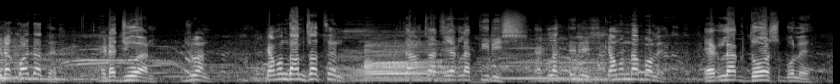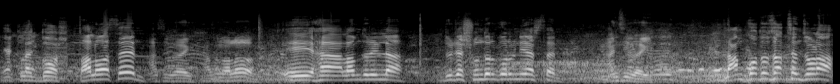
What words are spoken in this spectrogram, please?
এটা কয় দাঁতের এটা জুয়ান। জুয়ান। কেমন দাম চাচ্ছেন? দাম চাচ্ছি এক লাখ তিরিশ। এক লাখ তিরিশ। কেমন দাম বলে? এক লাখ দশ বলে। এক লাখ দশ। ভালো আছেন? আছি ভাই আপনি ভালো? এই হ্যাঁ আলহামদুলিল্লাহ। দুইটা সুন্দর গরু নিয়ে আসছেন। আনছি ভাই। দাম কত চাচ্ছেন জোড়া?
